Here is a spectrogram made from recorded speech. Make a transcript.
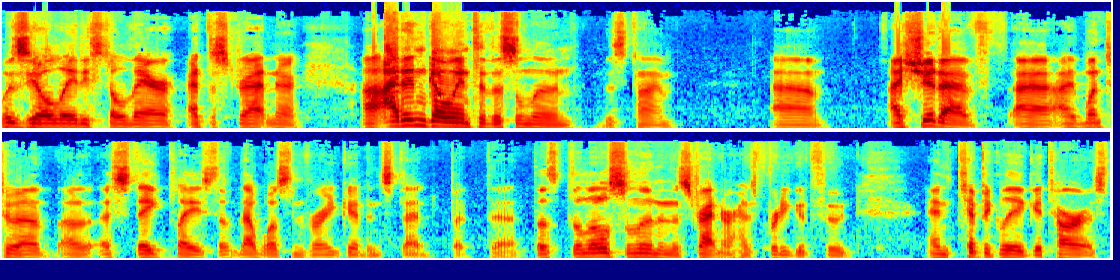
Was the old lady still there at the Strater? Uh, I didn't go into the saloon this time. Um, I should have. Uh, I went to a, a, a, steak place that, that wasn't very good instead. But uh, the, the little saloon in the Strater has pretty good food, and typically a guitarist.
